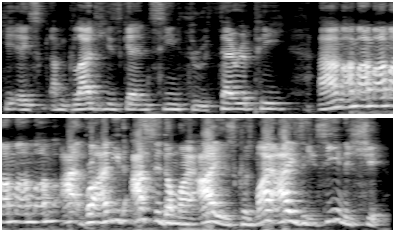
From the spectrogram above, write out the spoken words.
he is. I'm glad he's getting seen through therapy. I'm, I'm, I'm, I'm, I'm, I'm, I'm I, bro, I need acid on my eyes, cause my eyes ain't seeing this shit.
